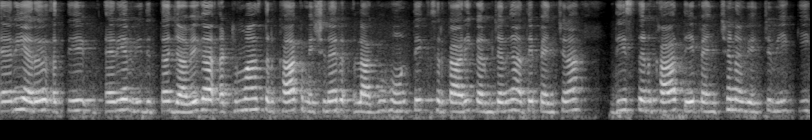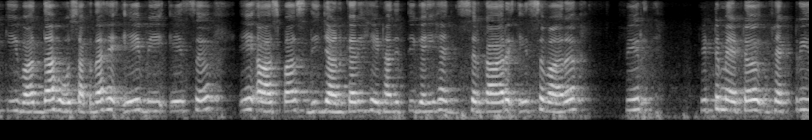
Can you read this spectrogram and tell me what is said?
ਐਰੀਅਰ ਅਤੇ ਐਰੀਅਰ ਵੀ ਦਿੱਤਾ ਜਾਵੇਗਾ। ਅੱਠਵਾਂ ਤਨਖਾਹ ਕਮਿਸ਼ਨਰ ਲਾਗੂ ਹੋਣ ਤੇ ਸਰਕਾਰੀ ਕਰਮਚਾਰੀਆਂ ਅਤੇ ਪੈਨਸ਼ਨਾਂ ਦੀ ਤਨਖਾਹ ਤੇ ਪੈਨਸ਼ਨ ਵਿੱਚ ਵੀ ਕੀ ਕੀ ਵਾਧਾ ਹੋ ਸਕਦਾ ਹੈ, ਇਹ ਵੀ ਇਸ, ਇਹ ਆਸ-ਪਾਸ ਦੀ ਜਾਣਕਾਰੀ ਹੇਠਾਂ ਦਿੱਤੀ ਗਈ ਹੈ। ਸਰਕਾਰ ਇਸ ਵਾਰ ਫਿਰ ਫਿਟਮੈਟ ਫੈਕਟਰੀ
